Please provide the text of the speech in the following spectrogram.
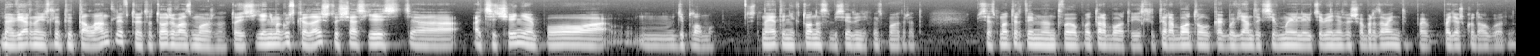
Наверное, если ты талантлив, то это тоже возможно. То есть я не могу сказать, что сейчас есть э, отсечение по м, диплому. То есть на это никто на собеседованиях не смотрит. Все смотрят именно на твой опыт работы. Если ты работал как бы в Яндексе в Мейле, и у тебя нет высшего образования, ты пойдешь куда угодно.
